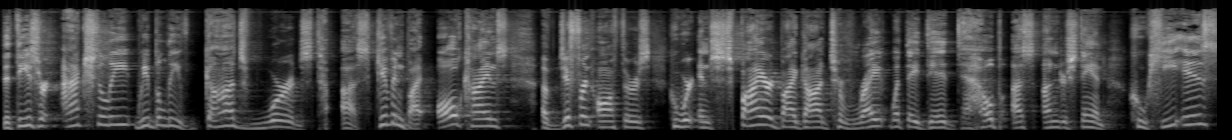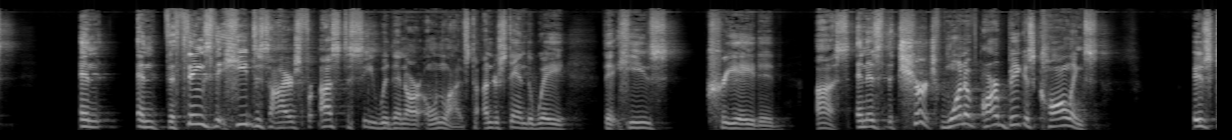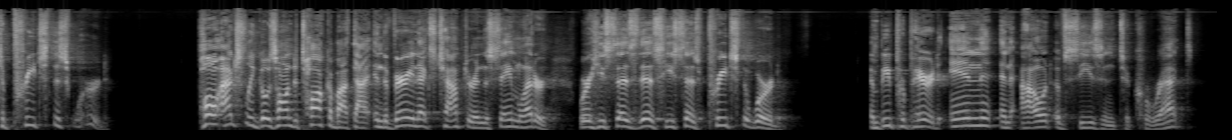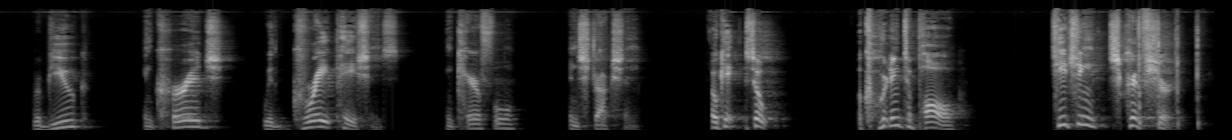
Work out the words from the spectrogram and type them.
That these are actually, we believe, God's words to us, given by all kinds of different authors who were inspired by God to write what they did to help us understand who He is and and the things that he desires for us to see within our own lives, to understand the way that he's created us. And as the church, one of our biggest callings is to preach this word. Paul actually goes on to talk about that in the very next chapter in the same letter, where he says this He says, Preach the word and be prepared in and out of season to correct, rebuke, encourage with great patience and careful instruction. Okay, so according to Paul, teaching scripture,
